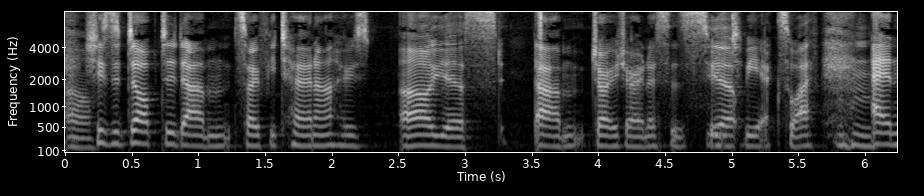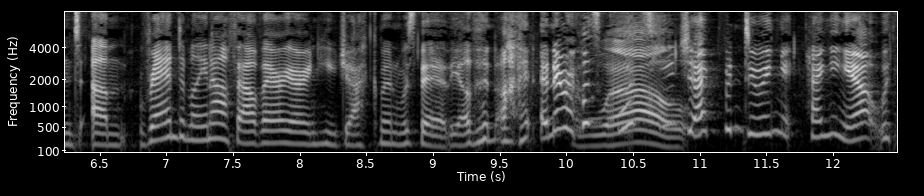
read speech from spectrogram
Oh. She's adopted um, Sophie Turner, who's Oh, yes. Um, Joe Jonas's soon Yep. to be ex wife. And um, randomly enough, our very own Hugh Jackman was there the other night. And everyone was, Wow. what's Hugh Jackman doing hanging out with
